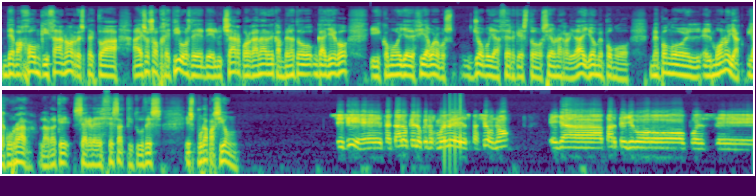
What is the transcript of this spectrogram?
de bajón quizá, ¿no? Respecto a, esos objetivos de, luchar por ganar el campeonato gallego y como ella decía, bueno, pues yo voy a hacer que esto sea una realidad y yo me pongo, me pongo el, mono y a, currar. La verdad que se agradece esa actitud, es, es pura pasión. Sí, sí, está claro que lo que nos mueve es pasión, ¿no? Ella aparte llegó pues... Eh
